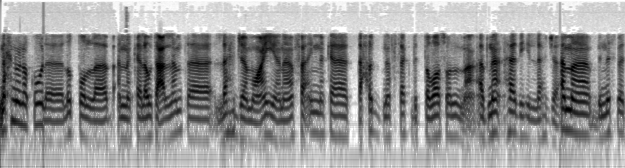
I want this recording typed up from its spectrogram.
نحن نقول للطلاب أنك لو تعلمت لهجة معينة فإنك تحد نفسك بالتواصل مع أبناء هذه اللهجة. أما بالنسبة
